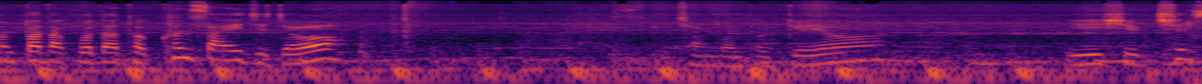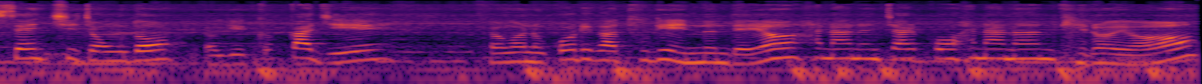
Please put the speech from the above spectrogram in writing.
손바닥보다 더 큰 사이즈죠. 자, 한번 볼게요. 27cm 정도 여기 끝까지 병어는 꼬리가 두 개 있는데요. 하나는 짧고 하나는 길어요.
